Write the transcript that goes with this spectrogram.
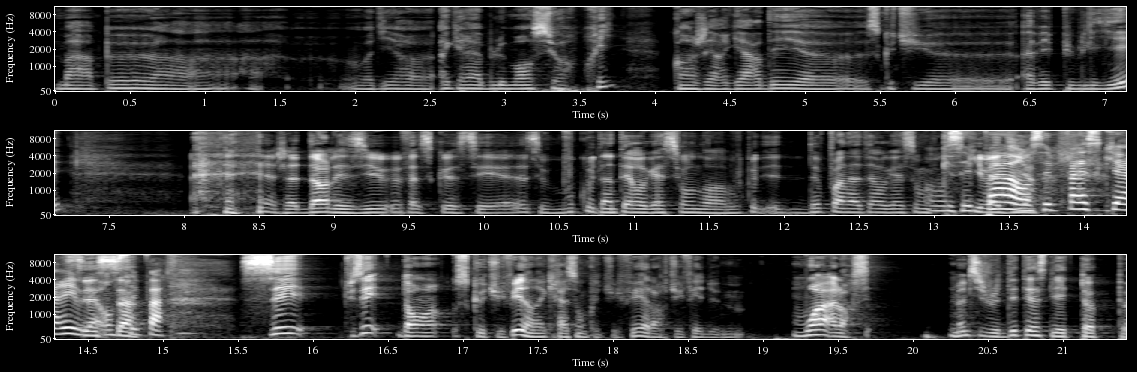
m'a un peu, on va dire, agréablement surpris quand j'ai regardé euh, ce que tu euh, avais publié. J'adore les yeux parce que c'est beaucoup d'interrogations, beaucoup de points d'interrogation. On ne sait pas, on sait pas ce qui arrive, on ne sait pas. C'est, tu sais, dans ce que tu fais, dans la création que tu fais, alors tu fais de moi, alors même si je déteste les top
